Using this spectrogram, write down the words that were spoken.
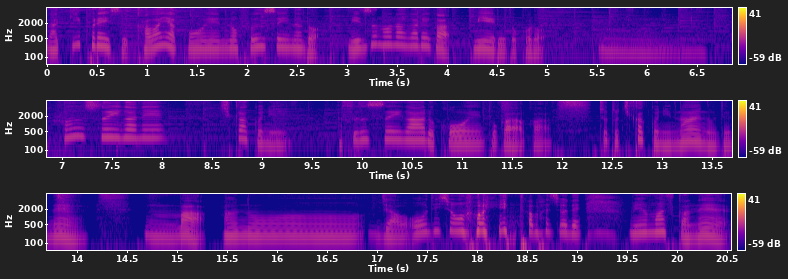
ラッキープレイス川や公園の噴水など水の流れが見えるところ。うーん噴水がね近くに噴水がある公園とかがちょっと近くにないのでね、うん、まああのー、じゃあオーディションを行った場所で見えますかね。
